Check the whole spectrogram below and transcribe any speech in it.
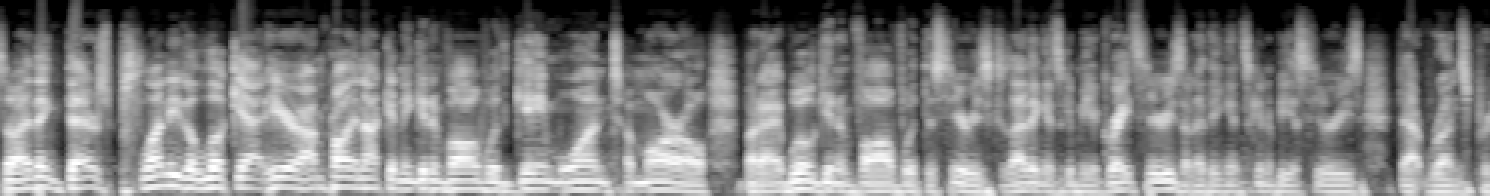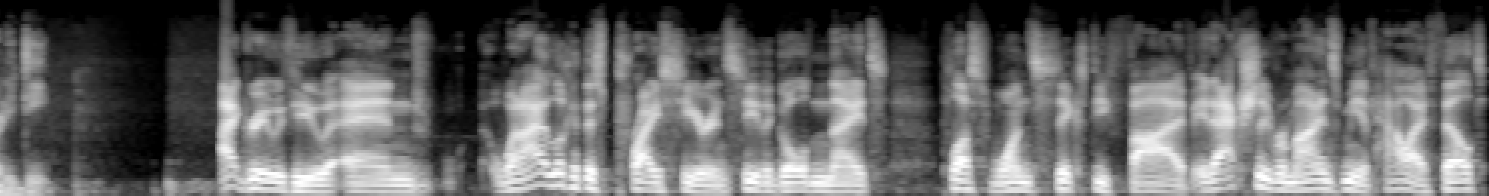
So I think there's plenty to look at here. I'm probably not going to get involved with Game One tomorrow, but I will get involved with the series because I think it's going to be a great series, and I think it's going to be a series that runs pretty deep. I agree with you. And when I look at this price here and see the Golden Knights plus 165, it actually reminds me of how I felt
